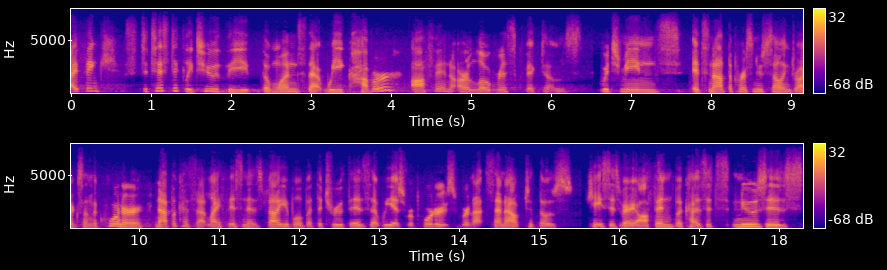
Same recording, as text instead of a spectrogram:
I think statistically too the the ones that we cover often are low risk victims which means it's not the person who's selling drugs on the corner, not because that life isn't as valuable, but the truth is that we as reporters, we're not sent out to those cases very often because it's news is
